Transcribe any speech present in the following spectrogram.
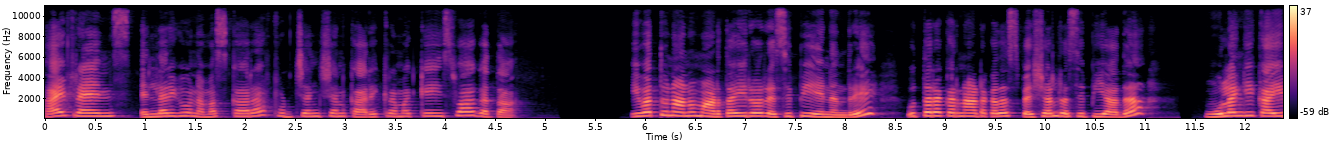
ಹಾಯ್ ಫ್ರೆಂಡ್ಸ್, ಎಲ್ಲರಿಗೂ ನಮಸ್ಕಾರ. ಫುಡ್ ಜಂಕ್ಷನ್ ಕಾರ್ಯಕ್ರಮಕ್ಕೆ ಸ್ವಾಗತ. ಇವತ್ತು ನಾನು ಮಾಡ್ತಾ ಇರೋ ರೆಸಿಪಿ ಏನಂದರೆ, ಉತ್ತರ ಕರ್ನಾಟಕದ ಸ್ಪೆಷಲ್ ರೆಸಿಪಿಯಾದ ಮೂಲಂಗಿಕಾಯಿ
